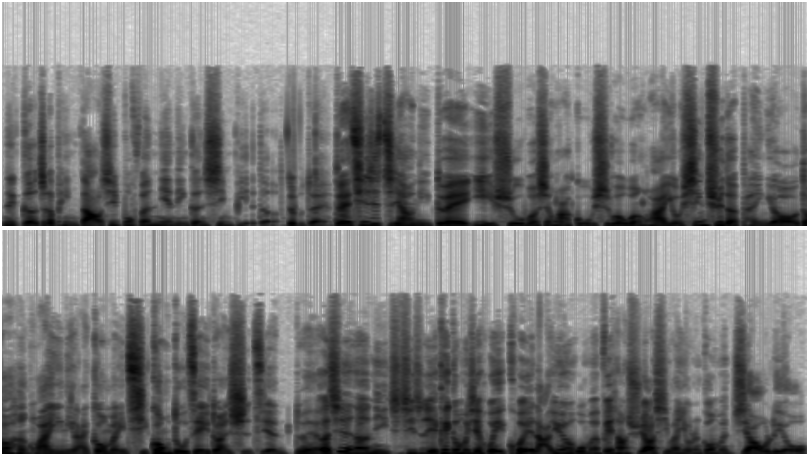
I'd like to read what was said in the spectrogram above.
那个这个频道其实不分年龄跟性别的，对不对？对，其实只要你对艺术或神话故事或文化有兴趣的朋友，都很欢迎你来跟我们一起共度这一段时间。对，而且呢，你其实也可以给我们一些回馈啦，因为我们非常需要喜欢有人跟我们交流，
